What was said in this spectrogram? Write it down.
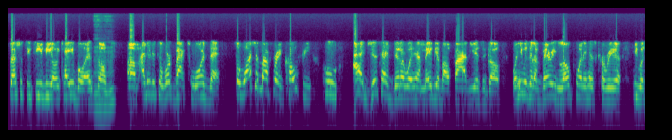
specialty TV on cable, and so mm-hmm. um, I needed to work back towards that. So watching my friend Kofi, who I had just had dinner with him maybe about five years ago, when he was at a very low point in his career. He was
